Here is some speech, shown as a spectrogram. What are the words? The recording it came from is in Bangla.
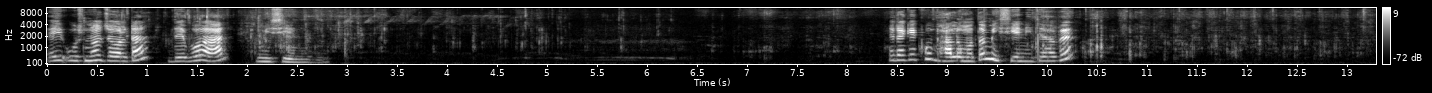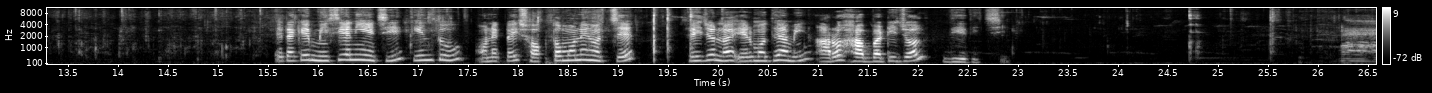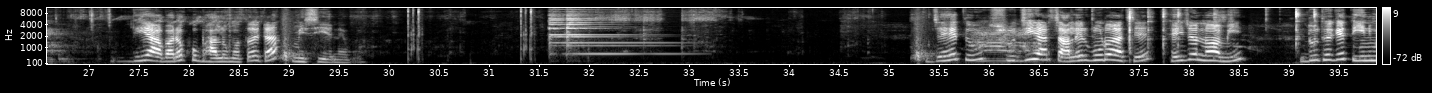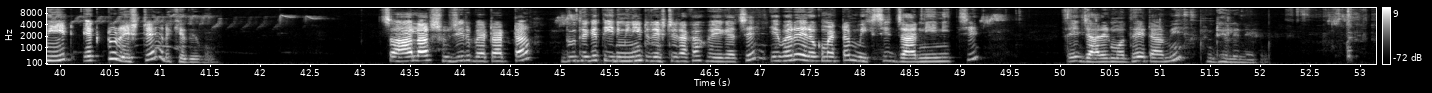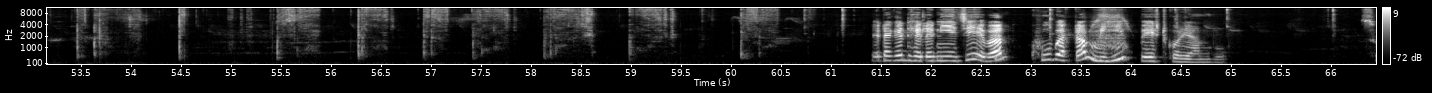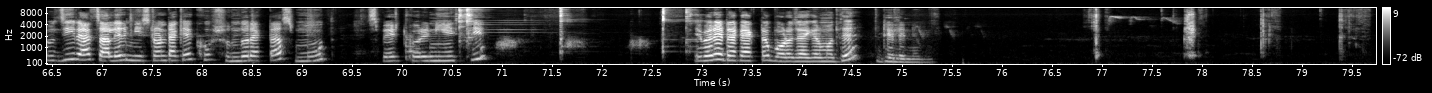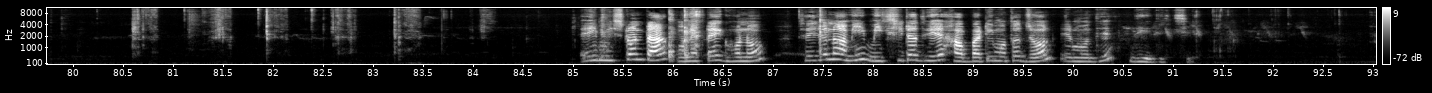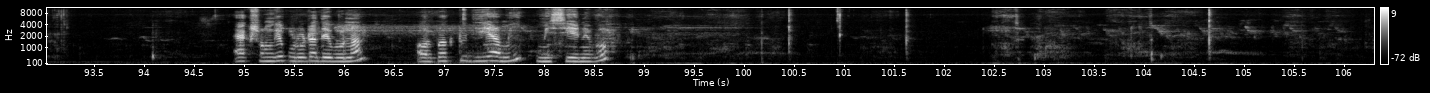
এই উষ্ণ জলটা দেব আর মিশিয়ে নেব। এটাকে খুব ভালো মতো মিশিয়ে নিতে হবে। এটাকে মিশিয়ে নিয়েছি, কিন্তু অনেকটাই শক্ত মনে হচ্ছে, সেই জন্য এর মধ্যে আমি আরও হাফ বাটি জল দিয়ে দিচ্ছি। দিয়ে আবারও খুব ভালো মতো এটা মিশিয়ে নেব। যেহেতু সুজি আর চালের গুঁড়ো আছে, সেই জন্য আমি দু থেকে তিন মিনিট একটু রেস্টে রেখে দেব। চাল আর সুজির ব্যাটারটা দু থেকে তিন মিনিট রেস্টে রাখা হয়ে গেছে। এবারে এরকম একটা মিক্সির জার নিয়ে নিচ্ছি। এই জারের মধ্যে এটা আমি ঢেলে নেব। এটাকে ঢেলে নিয়েছি। এবার খুব একটা মিহি পেস্ট করে আনব। সুজির আর চালের মিশ্রণটাকে খুব সুন্দর একটা স্মুথ পেস্ট করে নিয়ে এসেছি এবারে এটাকে একটা বড় জায়গার মধ্যে ঢেলে নেব। এই মিশ্রণটা অনেকটাই ঘন, সেই জন্য আমি মিক্সিটা ধুয়ে হাফ বাটি মতো জল এর মধ্যে দিয়ে দিচ্ছি। একসঙ্গে পুরোটা দেব না। অল্প একটু দিয়ে আমি মিশিয়ে নেব।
